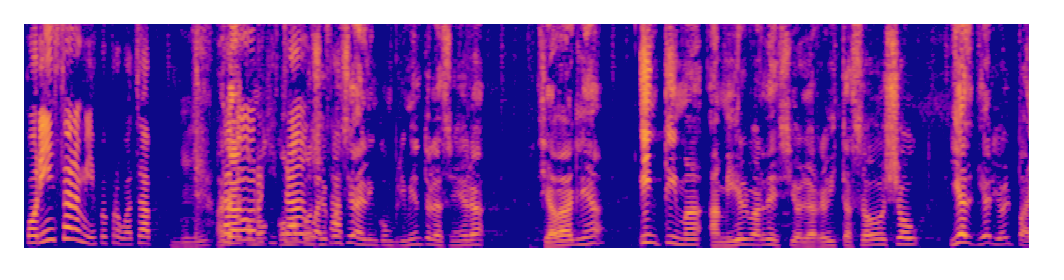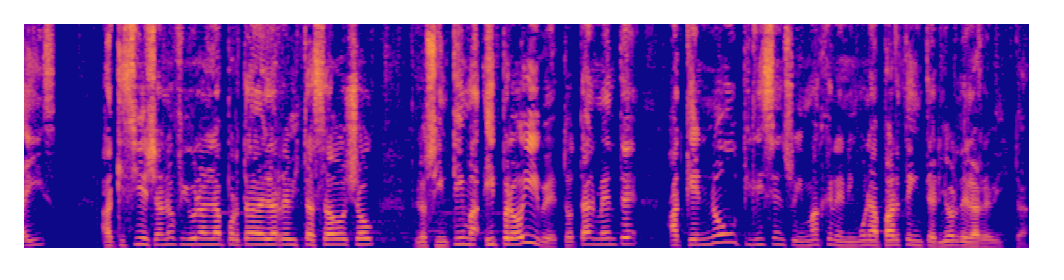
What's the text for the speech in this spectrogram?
por Instagram y después por WhatsApp. Está Acá, todo como, registrado como en consecuencia del incumplimiento, la señora Ciabaglia intima a Miguel Bardesio, a la revista Sábado Show y al diario El País a que si ella no figura en la portada de la revista Sábado Show, los intima y prohíbe totalmente a que no utilicen su imagen en ninguna parte interior de la revista,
